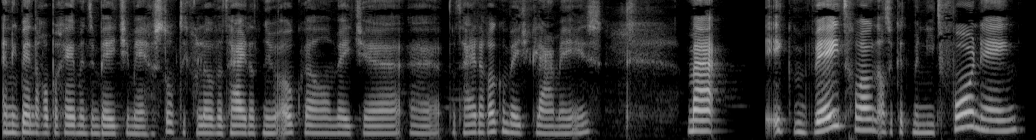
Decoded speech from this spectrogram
En ik ben er op een gegeven moment een beetje mee gestopt. Ik geloof dat hij dat nu ook wel een beetje, uh, dat hij er ook een beetje klaar mee is. Maar ik weet gewoon, als ik het me niet voorneem,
